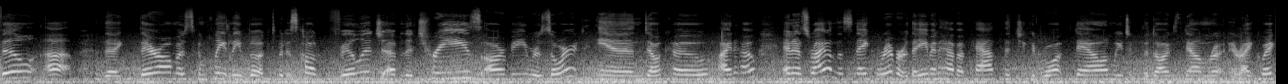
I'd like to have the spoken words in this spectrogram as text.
fill up. The, they're almost completely booked, but it's called Village of the Trees RV Resort in Delco, Idaho, and it's right on the Snake River. They even have a path that you could walk down. We took the dogs down right, right quick.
